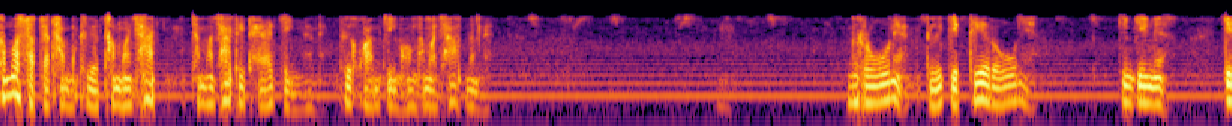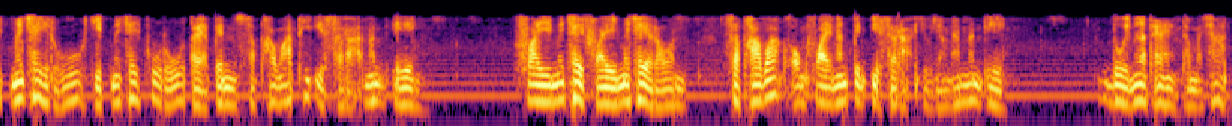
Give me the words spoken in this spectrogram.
คำว่าสัจธรรมคือธรรมชาติ ธรรมชาติที่แท้จริงนั่นคือความจริงของธรรมชาตินั่นแหละรู้เนี่ยหรือจิตที่รู้เนี่ย จริง ๆ เนี่ย จิตไม่ใช่รู้ จิตไม่ใช่ผู้รู้ แต่เป็นสภาวะที่อิสระนั่นเอง ไฟไม่ใช่ไฟไม่ใช่ร้อน สภาวะของไฟนั้นเป็นอิสระอยู่อย่างนั้นนั่นเอง โดยเนื้อแท้งธรรมชาติ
